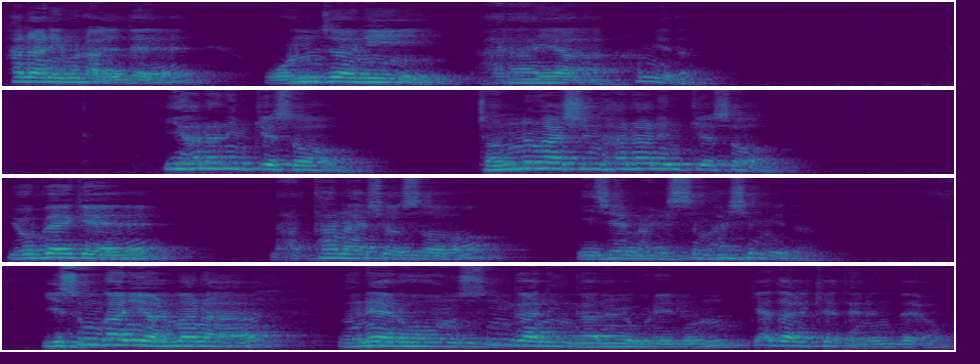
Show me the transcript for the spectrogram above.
하나님을 알되 온전히 알아야 합니다. 이 하나님께서 전능하신 하나님께서 요백에 나타나셔서 이제 말씀하십니다. 이 순간이 얼마나 은혜로운 순간인가를 우리는 깨닫게 되는데요.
